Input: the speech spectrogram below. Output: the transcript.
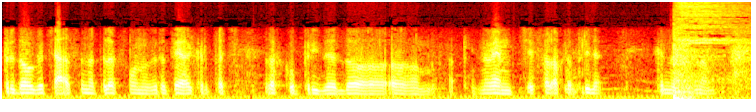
predolgo časa na telefonu, zaradi tega, ker pač lahko pride do, um, okay, ne vem, če se lahko pride, ker ne znam.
